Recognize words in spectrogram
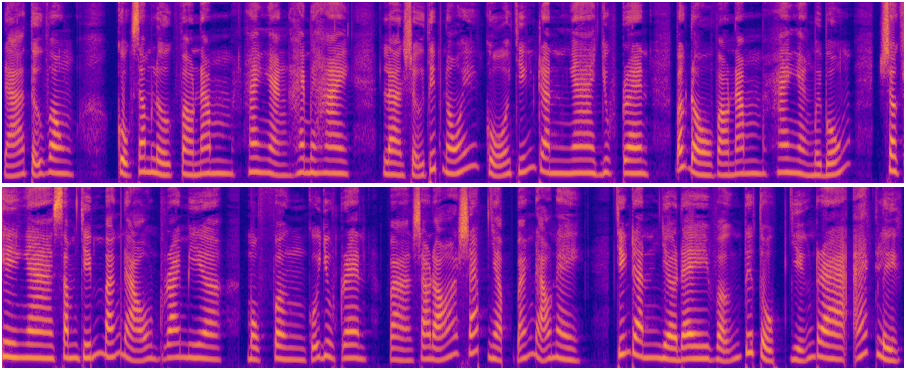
đã tử vong. Cuộc xâm lược vào năm 2022 là sự tiếp nối của chiến tranh Nga-Ukraine bắt đầu vào năm 2014 sau khi Nga xâm chiếm bán đảo Crimea, một phần của Ukraine và sau đó sáp nhập bán đảo này. Chiến tranh giờ đây vẫn tiếp tục diễn ra ác liệt,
